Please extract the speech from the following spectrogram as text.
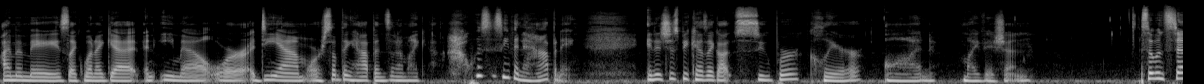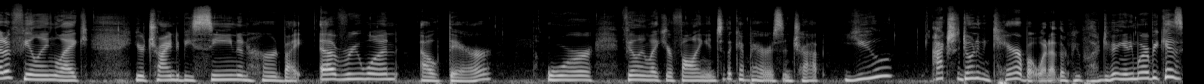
I'm amazed, like when I get an email or a DM or something happens, and I'm like, how is this even happening? And it's just because I got super clear on my vision. So instead of feeling like you're trying to be seen and heard by everyone out there, or feeling like you're falling into the comparison trap, you actually don't even care about what other people are doing anymore because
